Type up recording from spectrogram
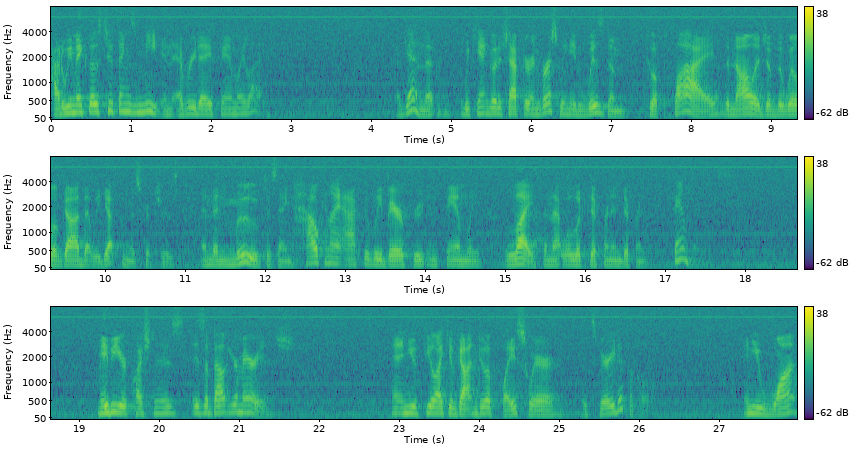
How do we make those two things meet in everyday family life? Again, that we can't go to chapter and verse. We need wisdom to apply the knowledge of the will of God that we get from the scriptures and then move to saying, how can I actively bear fruit in family life? And that will look different in different families. Maybe your question is, is about your marriage. And you feel like you've gotten to a place where it's very difficult. And you want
